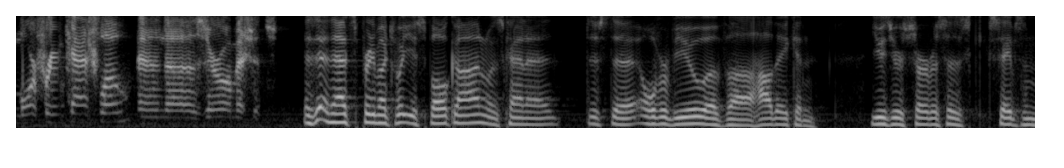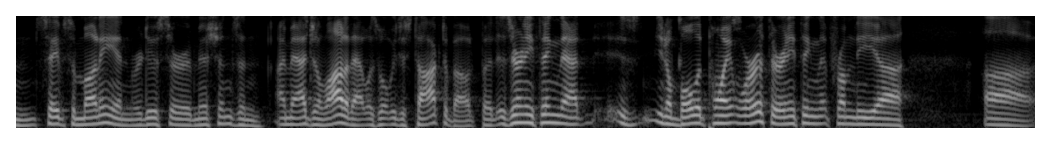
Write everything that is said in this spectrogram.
more free cash flow and uh, zero emissions. And that's pretty much what you spoke on. Was kind of just an overview of uh, how they can use your services, save some save some money, and reduce their emissions. And I imagine a lot of that was what we just talked about. But is there anything that is you know bullet point worth, or anything that from the uh, uh,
